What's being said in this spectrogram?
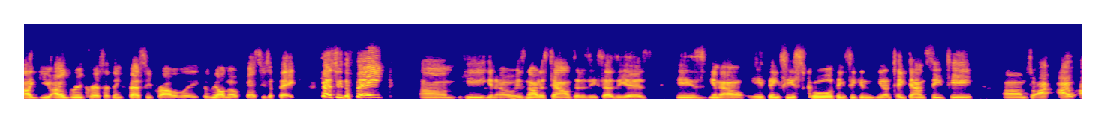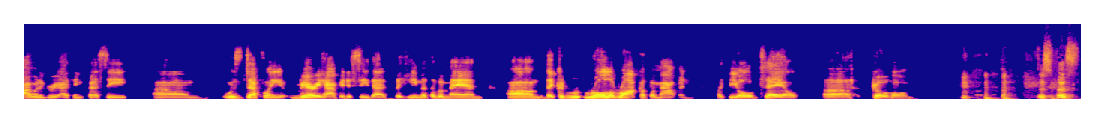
like you, I agree, Chris. I think Fessy probably because we all know Fessy's a fake. Fessy the fake. Um, he you know is not as talented as he says he is. He's you know he thinks he's cool, thinks he can you know take down CT. Um, so I, I I would agree. I think Fessy um, was definitely very happy to see that behemoth of a man um, that could r- roll a rock up a mountain like the old tale. Uh, go home. Sisyphus?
